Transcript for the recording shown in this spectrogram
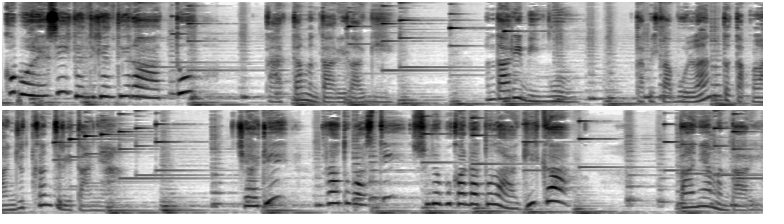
kok boleh sih ganti-ganti ratu? Kata Mentari lagi. Mentari bingung, tapi Kak Bulan tetap melanjutkan ceritanya. Jadi, Ratu Wasti sudah bukan ratu lagi, Kak? Tanya Mentari.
